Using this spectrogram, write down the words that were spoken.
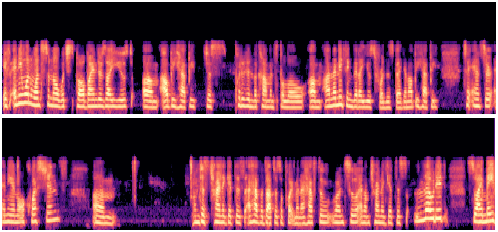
if anyone wants to know which Spellbinders I used, um, I'll be happy. Just put it in the comments below um, on anything that I used for this bag, and I'll be happy to answer any and all questions. Um, I'm just trying to get this. I have a doctor's appointment I have to run to, and I'm trying to get this loaded. So I may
